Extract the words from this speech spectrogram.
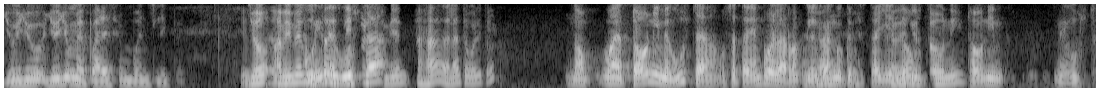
Yuyu, Yuyu me parece un buen sleeper. Sí, Yo, sea, a mí me a mí gusta, me gusta- también. Ajá, adelante, bonito. No, bueno, Tony me gusta. O sea, también por el, el rango que se está yendo. Toney. Tony me gusta.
